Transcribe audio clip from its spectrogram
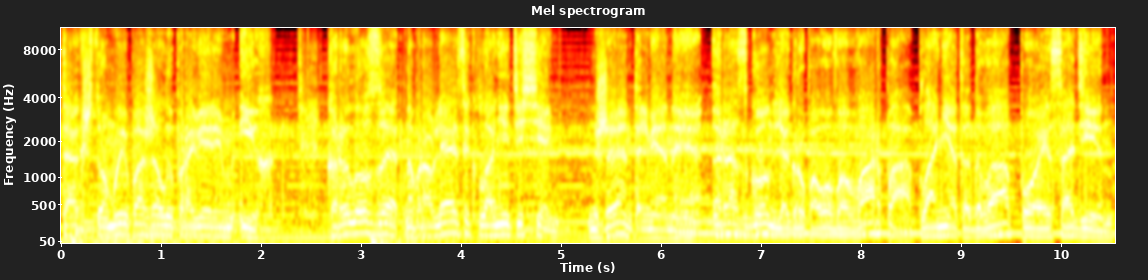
так что мы, пожалуй, проверим их. Крыло Z направляется к планете 7. Джентльмены, разгон для группового варпа, планета 2, пояс 1.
